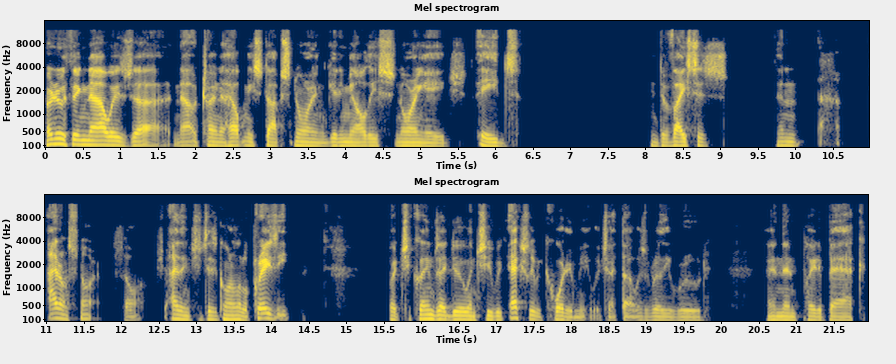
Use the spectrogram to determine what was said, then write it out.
Her new thing now is uh, now trying to help me stop snoring, getting me all these snoring aids, aids and devices. And I don't snore. So I think she's just going a little crazy. But she claims I do. And she re- actually recorded me, which I thought was really rude and then played it back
